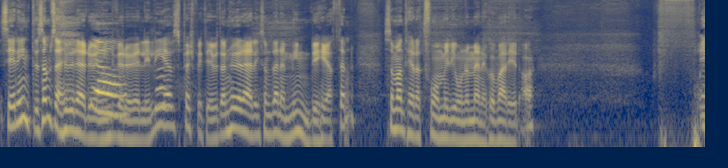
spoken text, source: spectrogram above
Ser det inte som så här, hur är du en Ja. individuell elevs perspektiv, utan hur är liksom den här myndigheten som hanterar två miljoner människor varje dag. Ja,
